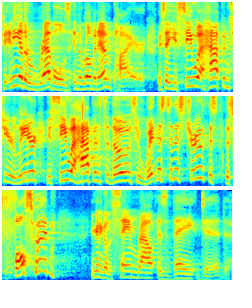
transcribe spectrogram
to any other rebels in the Roman Empire. They say, You see what happened to your leader? You see what happens to those who witness to this truth, this, this falsehood? You're going to go the same route as they did.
